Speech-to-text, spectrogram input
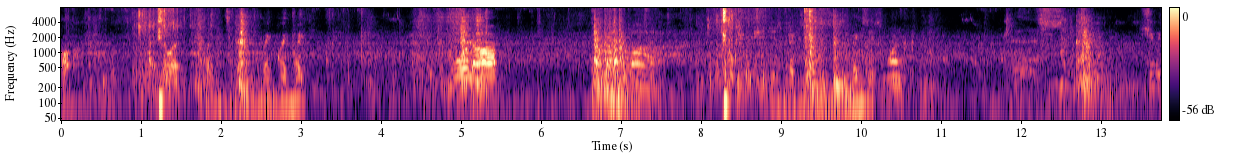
Oh, shut the door. Quick, quick, quick, quick. Board off. Ah. Oh. We should just fix this, fix this one. Cause shoot it,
